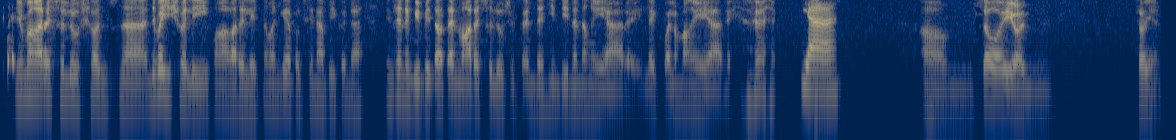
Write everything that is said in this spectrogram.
yung mga resolutions na, di ba usually, makaka-relate naman kayo pag sinabi ko na minsan nagbibitaw tayo ng mga resolutions and then hindi na nangyayari. Like, walang mangyayari. Yeah. um, so, yun. So, yun.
